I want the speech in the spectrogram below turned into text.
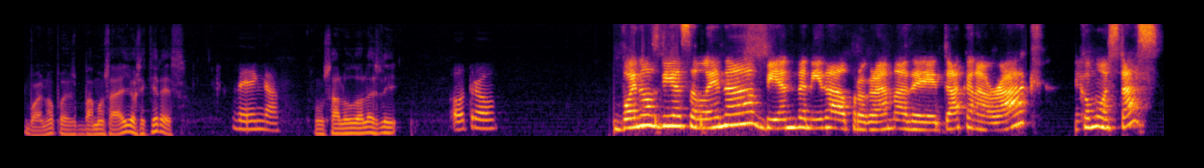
Bueno, pues vamos a ello si quieres. Venga, Un saludo, Leslie. otro. Buenos días, Elena. Bienvenida al programa de Duck and Iraq. ¿Cómo estás?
